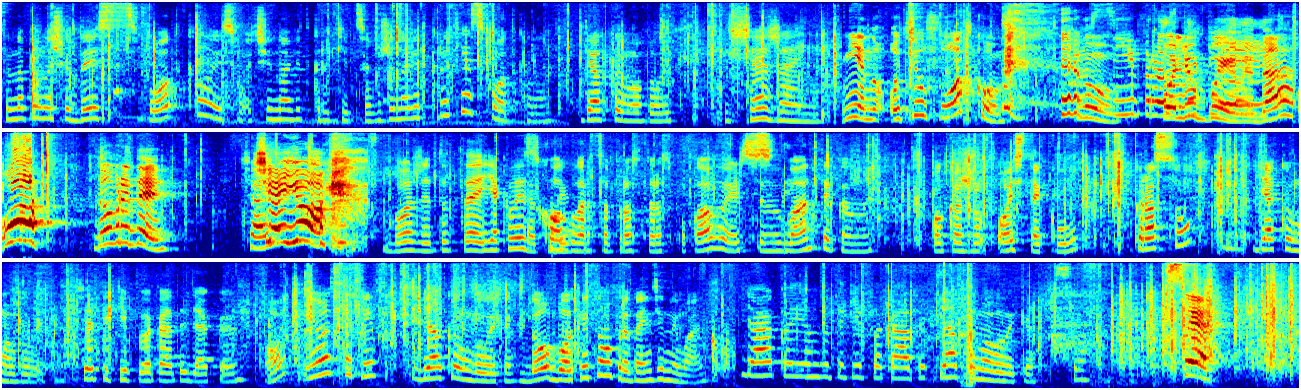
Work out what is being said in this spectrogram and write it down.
Це, напевно, що десь сфоткались, чи на відкритті. Це вже на відкритті сфоткано. Дякуємо велике. І ще Женя. Ні, ну оцю фотку ну, Всі просто полюбили, клеять. да? О! Добрий день! Чай? Чайок! Боже, тут е, як лист Так, куди? Хогвартса просто розпаковуєш з цими бантиками. Покажу ось таку красу. Дякуємо велике. Ще такі плакати, дякую. О, і ось такі. Дякуємо велике. До блакитного претензій немає. Дякуємо за такі плакати. Дякуємо велике. Все. Все.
